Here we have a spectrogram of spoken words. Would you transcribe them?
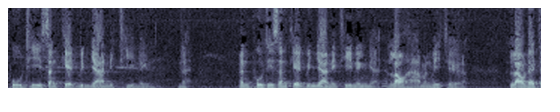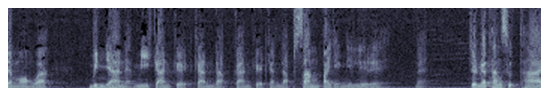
ผู้ที่สังเกตวิญญาณอีกทีหนึ่งนะนั้นผู้ที่สังเกตวิญญาณอีกทีหนึ่งเนี่ยเราหามันไม่เจอเราได้แต่มองว่าวิญญาณเนี่ยมีการเกิดการดับการเกิดการดับซ้ำไปอย่างนี้เรื่อยๆนะจนกระทั่งสุดท้าย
